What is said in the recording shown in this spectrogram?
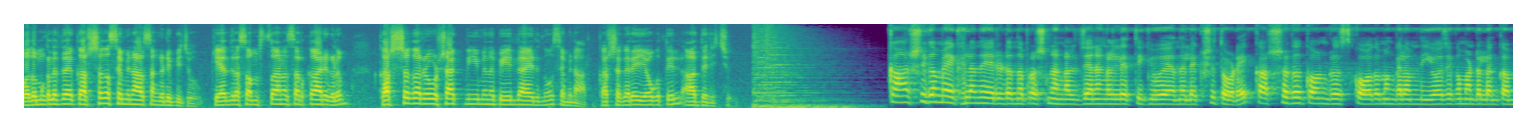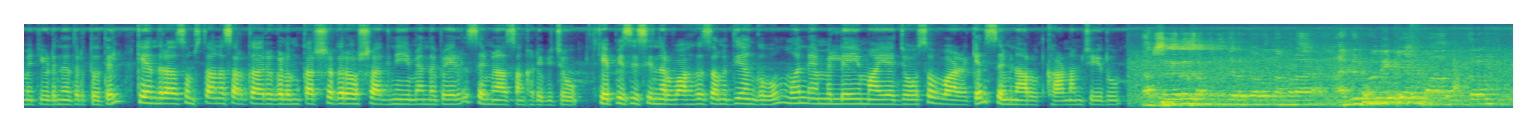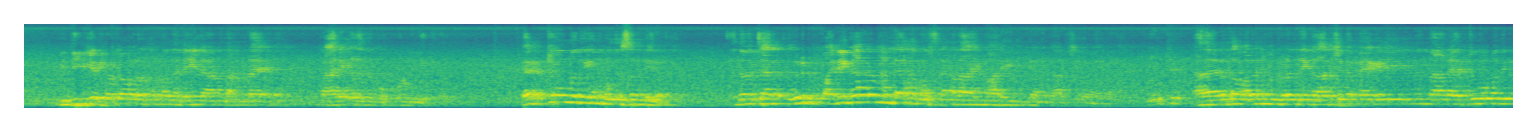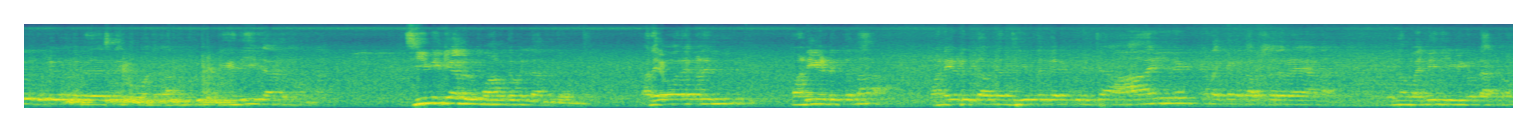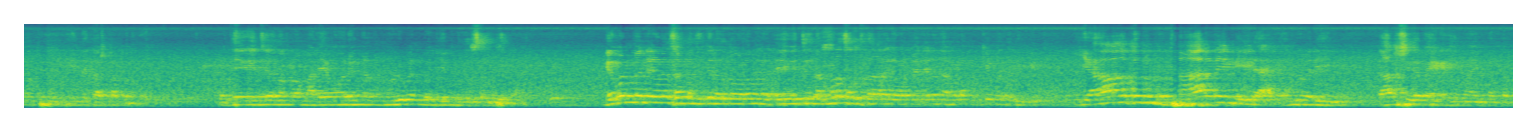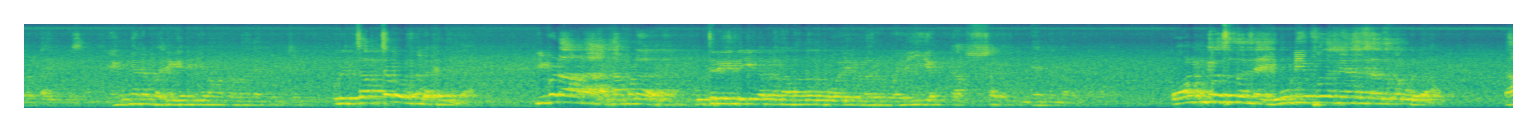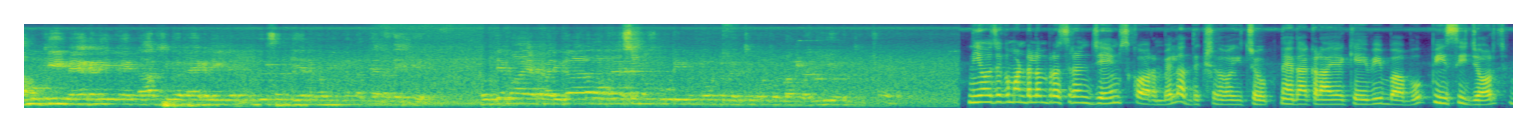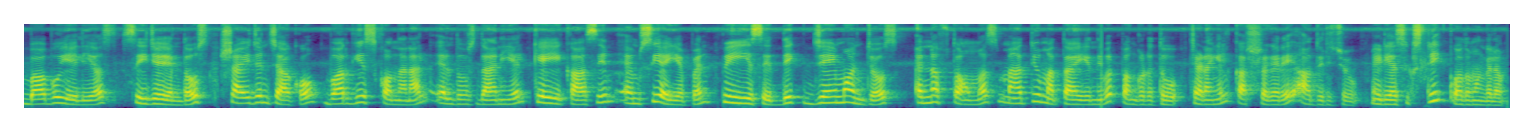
കോതമംഗലത്തെ കർഷക സെമിനാർ സംഘടിപ്പിച്ചു. കേന്ദ്ര സംസ്ഥാന സർക്കാരുകളും കർഷക രോഷാഗ്നിയും എന്ന പേരിലായിരുന്നു സെമിനാർ. കർഷകരെ യോഗത്തിൽ ആദരിച്ചു. കാർഷിക മേഖല നേരിടുന്ന പ്രശ്നങ്ങൾ ജനങ്ങളിൽ എത്തിക്കുക എന്ന ലക്ഷ്യത്തോടെ കർഷക കോൺഗ്രസ് കോതമംഗലം നിയോജക മണ്ഡലം കമ്മിറ്റിയുടെ നേതൃത്വത്തിൽ കേന്ദ്ര സംസ്ഥാന സർക്കാരുകളും കർഷക രോഷാഗ്നിയും എന്ന പേരിൽ സെമിനാർ സംഘടിപ്പിച്ചു. കെ പി സി സി നിർവാഹക സമിതി അംഗവും മുൻ എം എൽ എയുമായ ജോസഫ് വാഴക്കൻ സെമിനാർ ഉദ്ഘാടനം ചെയ്തു. കർഷകരെ സംബന്ധിച്ചിടത്തോളം നമ്മൾ അനുഭവിക്കാൻ മാത്രം വിധിക്കപ്പെട്ടവർ എന്നുള്ള നിലയിലാണ് നമ്മുടെ കാര്യങ്ങളിൽ പൊയ്ക്കൊണ്ടിരിക്കുന്നത് ഏറ്റവും അധികം പ്രതിസന്ധികൾ എന്ന് വെച്ചാൽ ഒരു പരിഹാരമില്ലാത്ത പ്രശ്നങ്ങളായി മാറിയിരിക്കുകയാണ് കാർഷിക മേഖല. ഞാൻ നേരത്തെ പറഞ്ഞു ഇവിടുത്തെ കാർഷിക മേഖലയിൽ നിന്നാണ് ഏറ്റവും അധികം കുട്ടികളുടെ വിദേശത്തേക്ക് പോകുന്നത്. കാരണം ഒരു ഗതിയില്ലാത്തതുകൊണ്ട് ജീവിക്കാൻ ഒരു മാർഗമില്ലാത്തതുകൊണ്ട് മലയോരങ്ങളിൽ പണിയെടുക്കുന്ന പണിയെടുത്ത് അവരുടെ ജീവിതം കരുപ്പിടിച്ച ആയിരക്കണക്കിന് കർഷകരെയാണ് ഇന്ന് വന്യജീവികളുടെ അക്രമത്തിൽ ഇന്ന് കഷ്ടപ്പെടുന്നത് പ്രത്യേകിച്ച് നമ്മുടെ മലയോരങ്ങൾ മുഴുവൻ വലിയ പ്രതിസന്ധിയിലാണ്. ഗവൺമെന്റുകളെ സംബന്ധിച്ചിടത്തോളം പ്രത്യേകിച്ച് നമ്മുടെ സംസ്ഥാന ഗവൺമെന്റിന് നമ്മുടെ മുഖ്യമന്ത്രിക്കും യാതൊരു ധാരണയുമില്ല എന്നുവരെയും കാർഷിക മേഖലയുമായി ബന്ധപ്പെട്ട ഈ പ്രശ്നം. എങ്ങനെ പരിഹരിക്കണമെന്നുള്ളതിനെ കുറിച്ച് ഒരു ചർച്ച പോലും നടക്കുന്നില്ല. ഇവിടാണ് നമ്മൾ ഉത്തരേന്ത്യയിലൊക്കെ നടന്നതുപോലെയുള്ള ഒരു വലിയ കർഷക മുന്നേറ്റം നടക്കുന്നത്. കോൺഗ്രസ് തന്നെ യു ഡി എഫ് തന്നെ ഈ മേഖലയിലെ കാർഷിക മേഖലയിലെ പ്രതിസന്ധി അനുഭവിക്കുന്ന ജനതയ്ക്ക് കൃത്യമായ പരിഹാര നിർദ്ദേശങ്ങൾ കൂടി മുന്നോട്ട് വെച്ചുകൊണ്ടുള്ള വലിയൊരു പ്രക്ഷോഭം നിയോജക മണ്ഡലം പ്രസിഡന്റ് ജെയിംസ് കോറമ്പൽ അധ്യക്ഷത വഹിച്ചു. നേതാക്കളായ K V Babu P C George Babu Elias C J Eldhose Shaijan Chacko Varghese Konnanal Eldhose Daniel K E Kasim M C Ayyappan P E Siddique Jaimon Jose N F Thomas Mathew Mathai എന്നിവർ പങ്കെടുത്തു. ചടങ്ങിൽ കർഷകരെ ആദരിച്ചു. Media sixty Kothamangalam.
